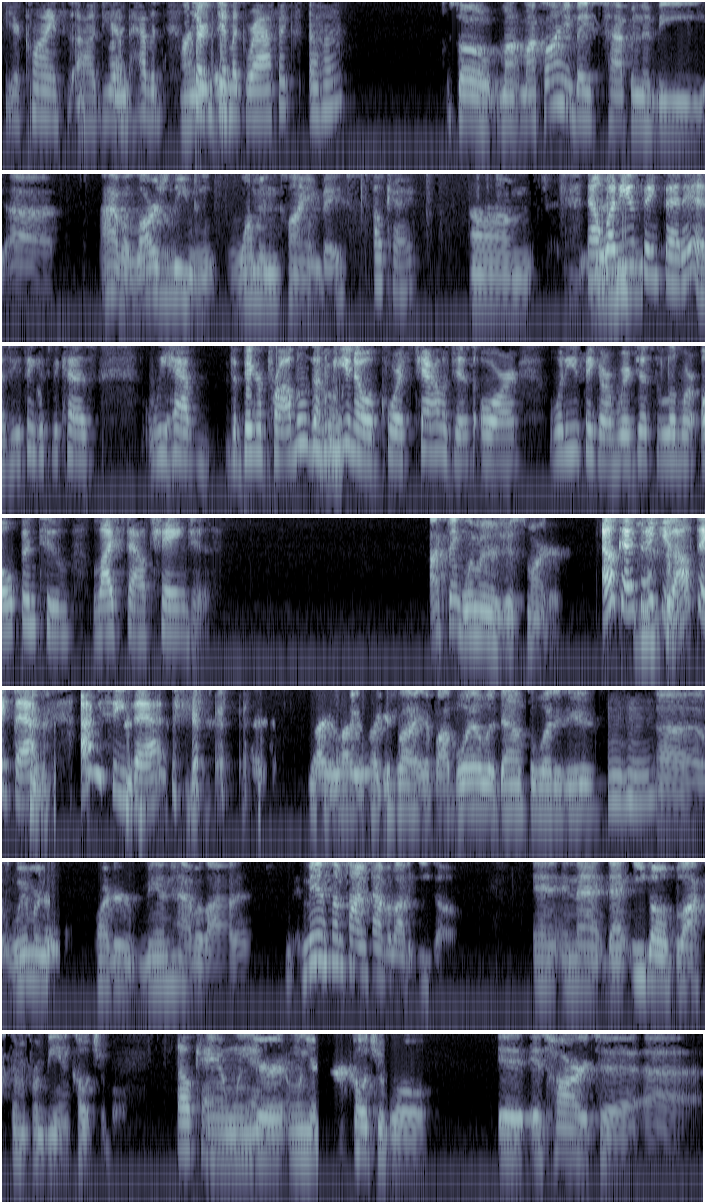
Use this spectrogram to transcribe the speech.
your clients, uh, do you have, have a certain demographics? Uh huh. So my, my client base happened to be uh, I have a largely w- woman client base. Okay. Um, Now, what do you think that is? You think it's because we have the bigger problems? I mean, you know, of course, challenges, or what do you think? Or we're just a little more open to lifestyle changes? I think women are just smarter. Okay, thank you. I'll take that. I receive that. Like, like, like if I if I boil it down to what it is, hmm uh, women are smarter. Men have a lot of men sometimes have a lot of ego, and, and that that ego blocks them from being coachable. Okay. And when yeah. you're when you're not coachable, it, it's hard to uh,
